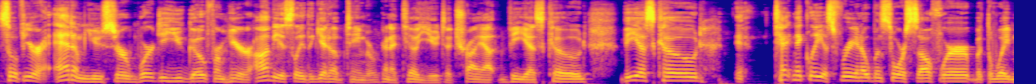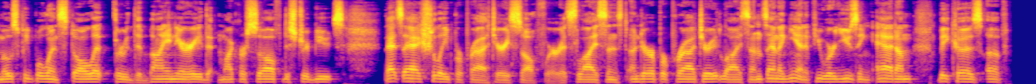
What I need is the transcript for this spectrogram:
So if you're an Atom user, where do you go from here? Obviously, the GitHub team are going to tell you to try out VS Code. VS Code, eh, technically it's free and open source software, but the way most people install it through the binary that Microsoft distributes, that's actually proprietary software. It's licensed under a proprietary license. And again, if you were using Atom because of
